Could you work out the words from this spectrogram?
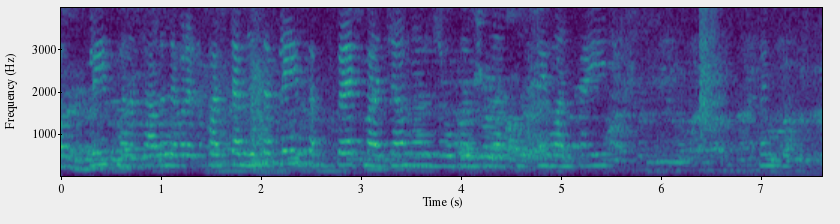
ఇది సండే ప్లీజ్ మన ఛానల్ ఎవరైనా ఫస్ట్ టైం చూస్తే please subscribe my channel super three one five thank you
